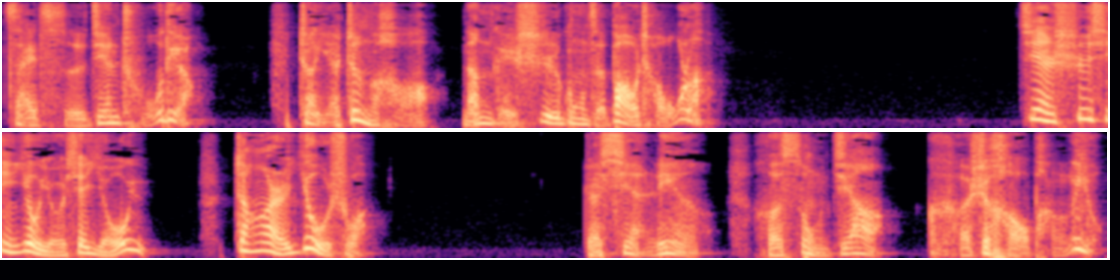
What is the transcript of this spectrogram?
在此间除掉，这也正好能给施公子报仇了。见施信又有些犹豫，张二又说：“这县令和宋江可是好朋友，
